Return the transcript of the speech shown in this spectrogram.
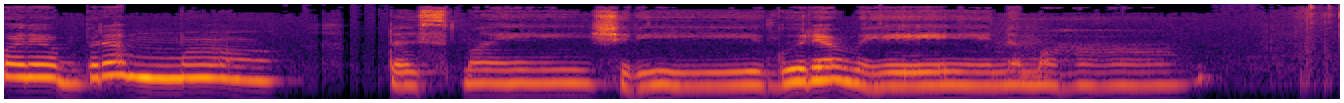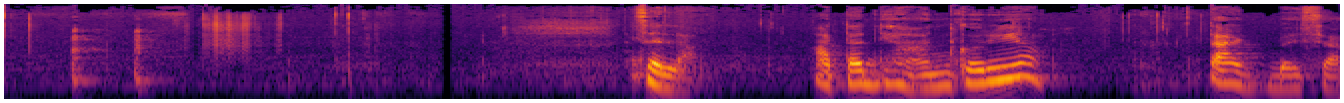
परब्रह्मा तस्मै श्री गुरवे नमहा चला आता ध्यान करूया. ताट बसा.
